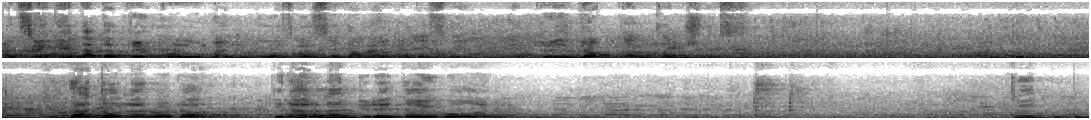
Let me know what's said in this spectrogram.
I'm thinking It's that the third woman was also damaged this week. The three dropped unconscious. Dato na roda, yun gyud ito imong Dude,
